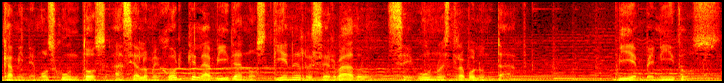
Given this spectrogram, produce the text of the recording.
Caminemos juntos hacia lo mejor que la vida nos tiene reservado según nuestra voluntad. Bienvenidos.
